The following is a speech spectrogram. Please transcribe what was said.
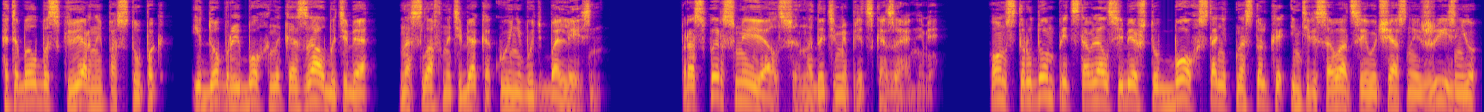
«Это был бы скверный поступок, и добрый бог наказал бы тебя, наслав на тебя какую-нибудь болезнь». Проспер смеялся над этими предсказаниями. Он с трудом представлял себе, что бог станет настолько интересоваться его частной жизнью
